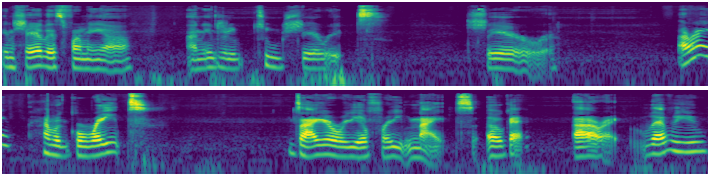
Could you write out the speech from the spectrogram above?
and share this for me, y'all. I need you to share it. Share. All right. Have a great diarrhea free night. Okay. All right. Love you.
